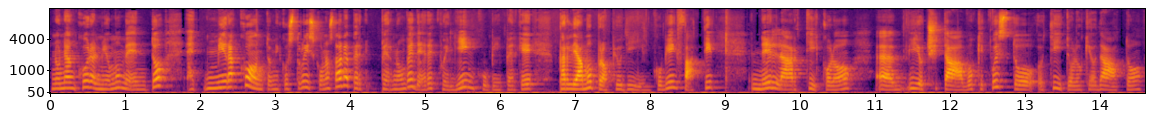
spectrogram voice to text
non è ancora il mio momento, eh, mi racconto, mi costruisco una storia per, per non vedere quegli incubi, perché parliamo proprio di incubi. Infatti, nell'articolo eh, io citavo che questo titolo che ho dato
